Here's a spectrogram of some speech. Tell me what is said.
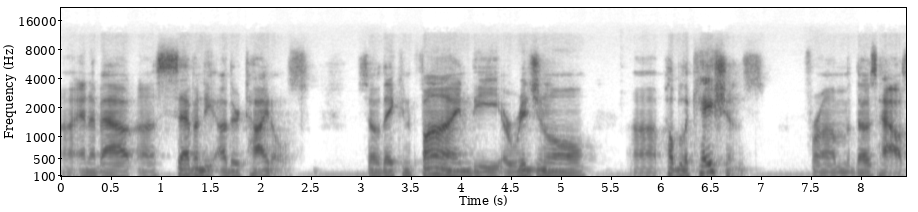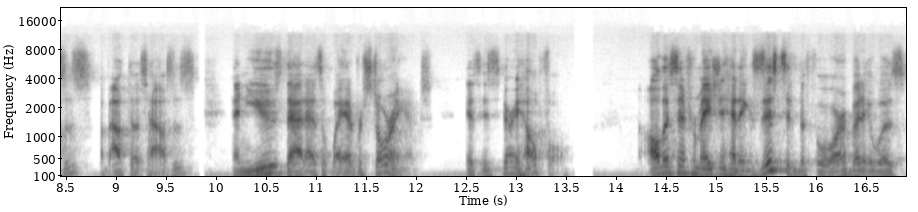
uh, and about uh, 70 other titles. So, they can find the original uh, publications from those houses, about those houses, and use that as a way of restoring it. It's, it's very helpful. All this information had existed before, but it was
